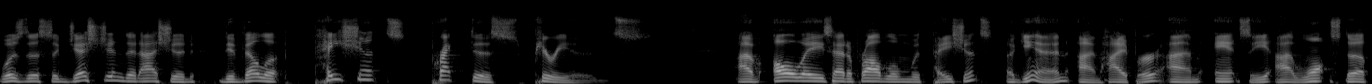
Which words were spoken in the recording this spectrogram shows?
was the suggestion that I should develop patience practice periods. I've always had a problem with patience. Again, I'm hyper, I'm antsy, I want stuff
